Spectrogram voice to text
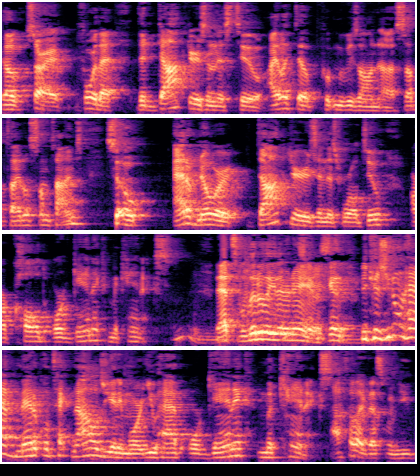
oh sorry before that the doctors in this too. I like to put movies on uh, subtitles sometimes. So out of nowhere, doctors in this world too are called organic mechanics. That's literally their name because, because you don't have medical technology anymore. You have organic mechanics. I feel like that's when you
